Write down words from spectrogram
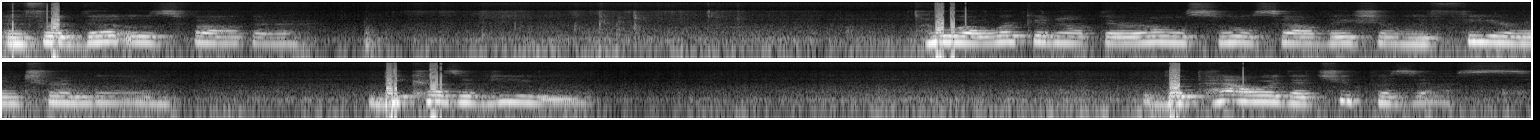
And for those, Father, who are working out their own soul salvation with fear and trembling because of you, the power that you possess.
